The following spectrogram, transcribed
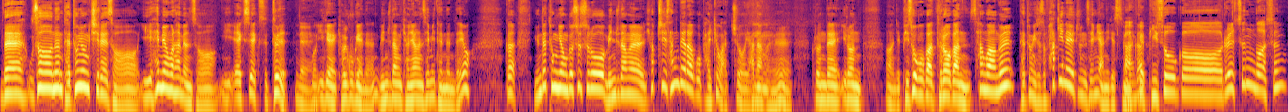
네, 우선은 대통령실에서 이 해명을 하면서 이 XX들 네. 뭐 이게 결국에는 민주당을 겨냥한 셈이 됐는데요. 그러니까 윤 대통령도 스스로 민주당을 협치 상대라고 밝혀왔죠 야당을. 음. 그런데 이런 어 비속어가 들어간 상황을 대통령께서 확인해 준 셈이 아니겠습니까? 아, 그러니까 비속어를 쓴 것은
